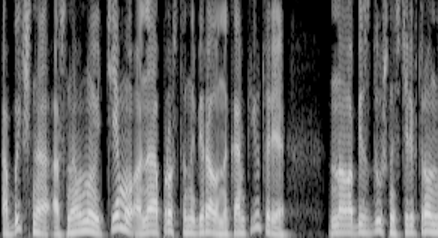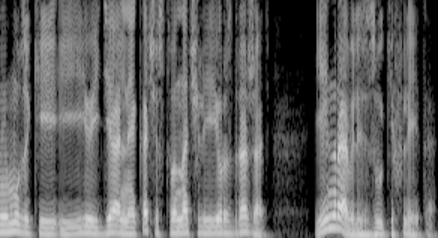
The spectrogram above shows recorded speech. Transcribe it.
Обычно основную тему она просто набирала на компьютере, но бездушность электронной музыки и ее идеальное качество начали ее раздражать. Ей нравились звуки флейта.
